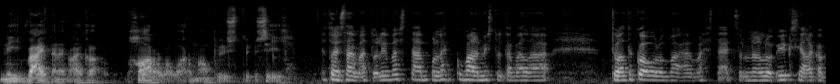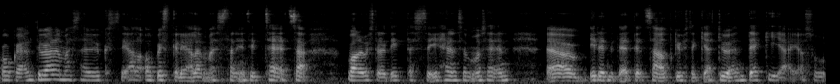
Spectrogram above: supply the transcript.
niin väitän, että aika harva varmaan pystyy siihen. Ja toisaalta tuli vastaan mulle, kun valmistui tavallaan tuolta koulumaailmasta, että sulla on ollut yksi jalka koko ajan työelämässä ja yksi siellä opiskelijaelämässä, niin sitten se, että sä valmistelet itse siihen semmoiseen identiteettiin, että sä oot yhtäkkiä työntekijä ja sul,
